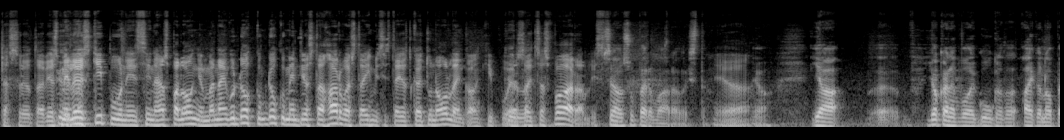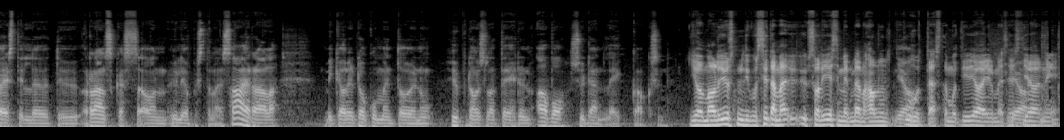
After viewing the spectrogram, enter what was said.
tässä on jotain. Jos Kyllä. meillä olisi kipu, niin siinä olisi paljon ongelmaa. Näin kuin doku- dokumentti jostain harvoista ihmisistä, jotka ei tunne ollenkaan kipua, ja se Kyllä. on itse asiassa vaarallista. Se on supervaarallista. Ja. Joo. Ja jokainen voi googlata, aika nopeasti löytyy. Ranskassa on yliopistollinen sairaala, mikä oli dokumentoinut hypnoosilla tehdyn avo-sydänleikkauksen. Joo, mä olin just niin kuin sitä, mä, yksi oli esimerkki, mä en halunnut Joo. puhua tästä, mutta joo, ilmeisesti joo. Joo. niin.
